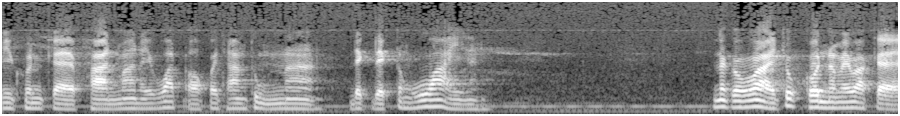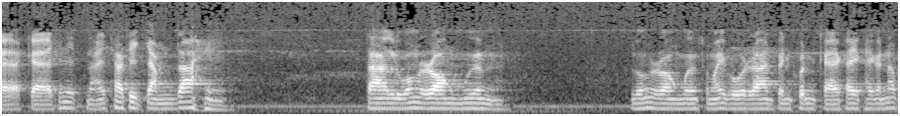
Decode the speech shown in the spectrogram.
มีคนแก่ผ่านมาในวัดออกไปทางทุ่งนา เด็กๆต้องไหว้นะแล้วก็ไหว้ทุกคนนะไม่ว่าแก่แก่ชนิดไหนเท่าที่จำได้ ตาหลวงรองเมือง หลวงรองเมืองสมัยโบราณเป็นคนแก่ใครๆก็นับ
